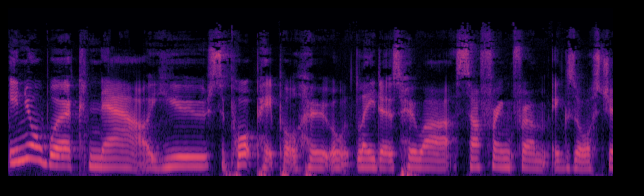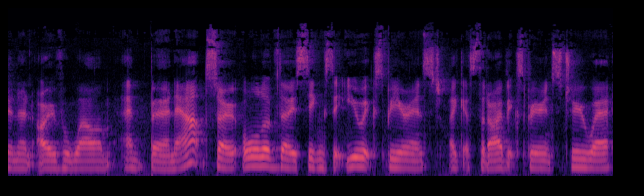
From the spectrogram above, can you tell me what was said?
in your work now, you support people who, or leaders who are suffering from exhaustion and overwhelm and burnout. So, all of those things that you experienced, I guess that I've experienced too, where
